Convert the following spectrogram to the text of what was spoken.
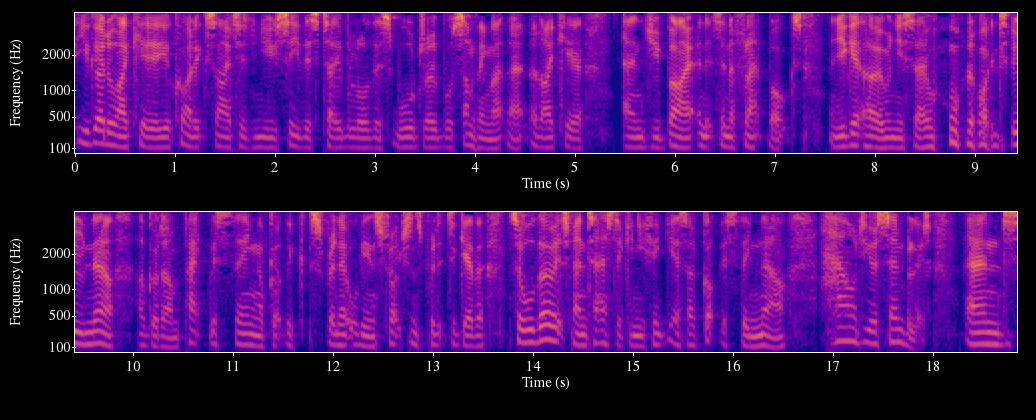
you go to IKEA, you're quite excited, and you see this table or this wardrobe or something like that at IKEA, and you buy it and it's in a flat box and you get home and you say, what do I do now? I've got to unpack this thing. I've got to spread out all the instructions, put it together. So although it's fantastic and you think, yes, I've got this thing now, how do you assemble it? And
